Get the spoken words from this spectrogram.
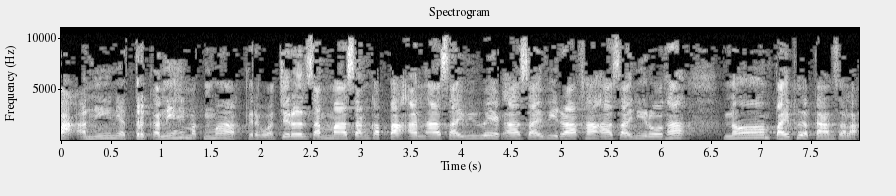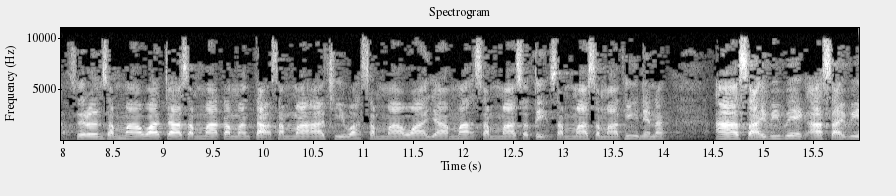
ปะอันนี้เนี่ยตรึกอันนี้ให้มากๆเรียกว่าเจริญสัมมาสังกัปปะอันอาศัยวิเวก อาศัยวิราคะอาศัยนิโรธะ น้อมไปเพื่อการสละ เจริญสัมมาวาจาสัมมากัมมันตะ สัมมาอาชีวะ สัมมาวายามะ สัมมาสติ สัมมาสมาธิเนี่ยนะอาศัยวิเวก อาศัยวิ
